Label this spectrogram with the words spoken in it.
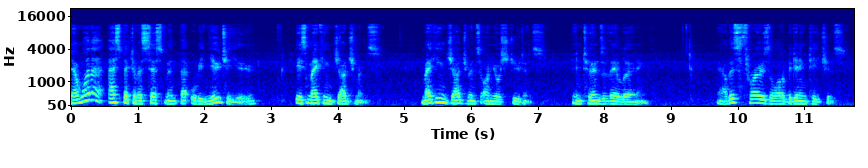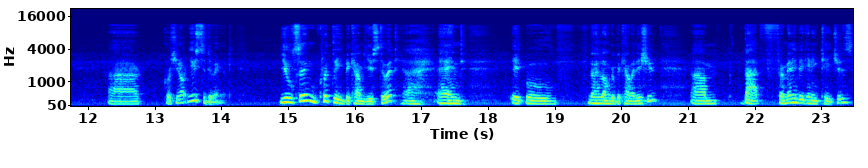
Now, one aspect of assessment that will be new to you is making judgments, making judgments on your students in terms of their learning. Now, this throws a lot of beginning teachers. Uh, of course, you're not used to doing it. You'll soon quickly become used to it uh, and it will no longer become an issue. Um, but for many beginning teachers,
